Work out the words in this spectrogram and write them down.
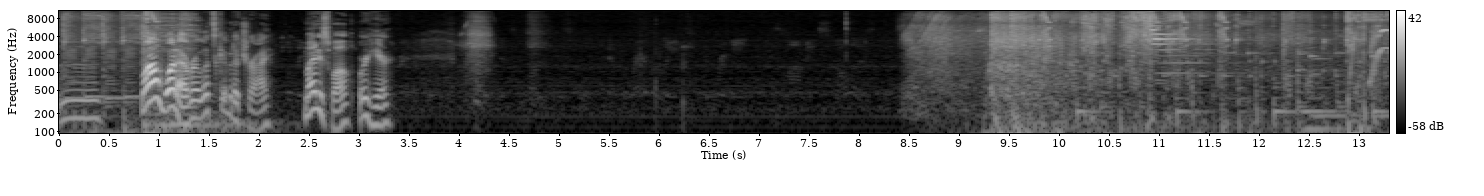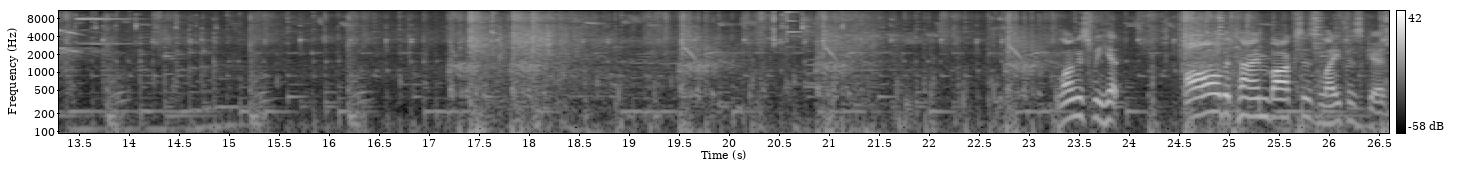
Mm, well, whatever. Let's give it a try. Might as well. We're here. Long as we hit all the time boxes, life is good.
